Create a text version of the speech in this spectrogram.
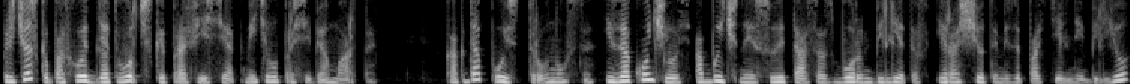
Прическа подходит для творческой профессии, отметила про себя Марта. Когда поезд тронулся и закончилась обычная суета со сбором билетов и расчетами за постельное белье,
